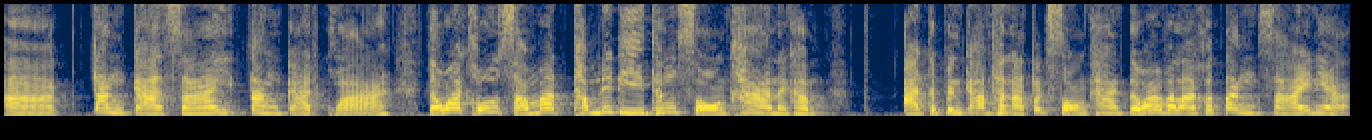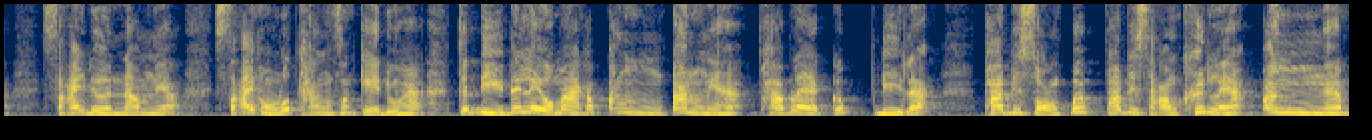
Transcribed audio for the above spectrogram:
อ่าตั้งกาดซ้ายตั้งกาดขวา แต่ว่าเขาสามารถทำได้ดีทั้งสองข้างนะครับ อาจจะเป็นการถนัดทั้งสองข้าง แต่ว่าเวลาเขาตั้งซ้ายเนี่ยซ้ายเดินนำเนี่ยซ้ายของรถถังสังเกตดูฮะจะดีดได้เร็วมากครับปั้งปั้งเนี่ยฮะภาพแรกปุ๊บดีดแล้วภาพที่สองปุ๊บภาพที่สามขึ้นเลยฮะปั้งครับ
